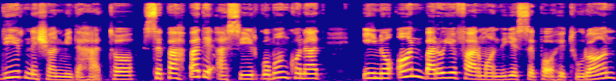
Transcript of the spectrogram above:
دیر نشان می دهد تا سپهبد اسیر گمان کند این و آن برای فرمانده سپاه توران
